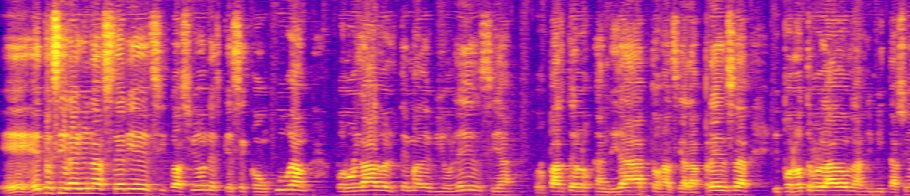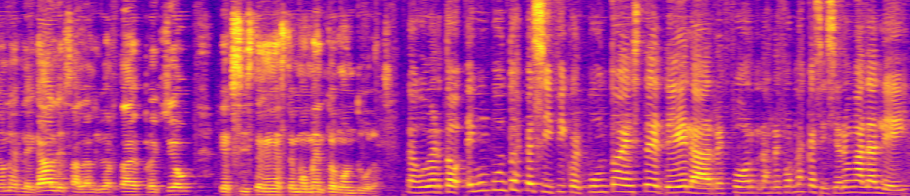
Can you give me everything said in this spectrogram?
Eh, es decir, hay una serie de situaciones que se conjugan, por un lado el tema de violencia por parte de los candidatos hacia la prensa y por otro lado las limitaciones legales a la libertad de expresión que existen en este momento en Honduras. Dagoberto, en un punto específico, el punto este de la las reformas que se hicieron a la ley,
